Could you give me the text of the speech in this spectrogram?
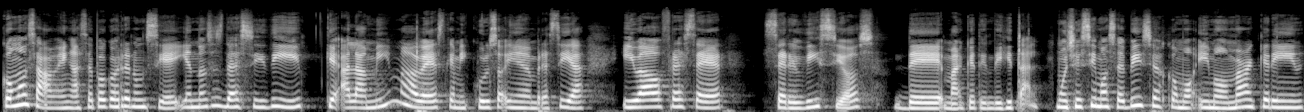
Como saben, hace poco renuncié y entonces decidí que a la misma vez que mis cursos y mi membresía iba a ofrecer servicios de marketing digital. Muchísimos servicios como email marketing,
